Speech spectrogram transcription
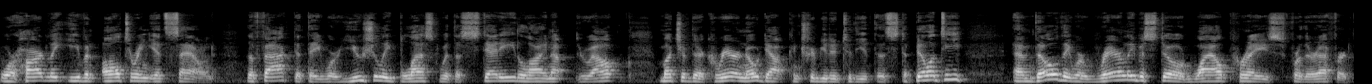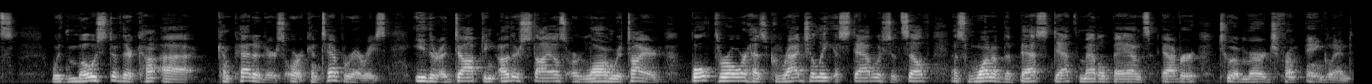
or hardly even altering its sound. The fact that they were usually blessed with a steady lineup throughout much of their career no doubt contributed to the, the stability, and though they were rarely bestowed wild praise for their efforts, with most of their uh, competitors or contemporaries, either adopting other styles or long retired, Bolt Thrower has gradually established itself as one of the best death metal bands ever to emerge from England.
